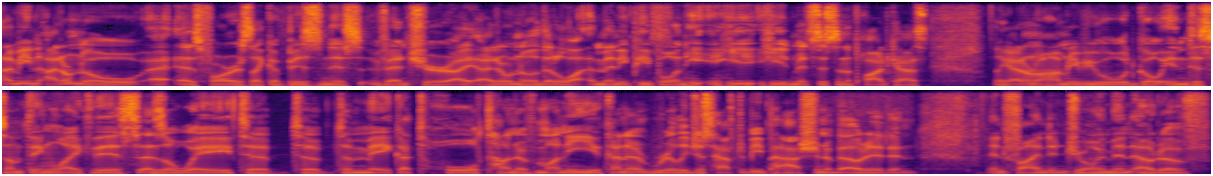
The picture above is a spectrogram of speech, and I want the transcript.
I mean, I don't know as far as like a business venture. I, I don't know that a lot many people, and he he he admits this in the podcast. Like I don't know how many people would go into something like this as a way to to to make a whole ton of money. You kind of really just have to be passionate about it and and find enjoyment out of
